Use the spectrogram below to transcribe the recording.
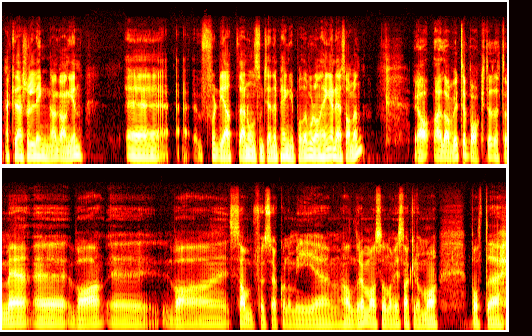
Er ikke det så lenge av gangen? Eh, fordi at det er noen som tjener penger på det. Hvordan henger det sammen? Ja, nei, Da er vi tilbake til dette med eh, hva, eh, hva samfunnsøkonomi eh, handler om. Altså Når vi snakker om å på en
